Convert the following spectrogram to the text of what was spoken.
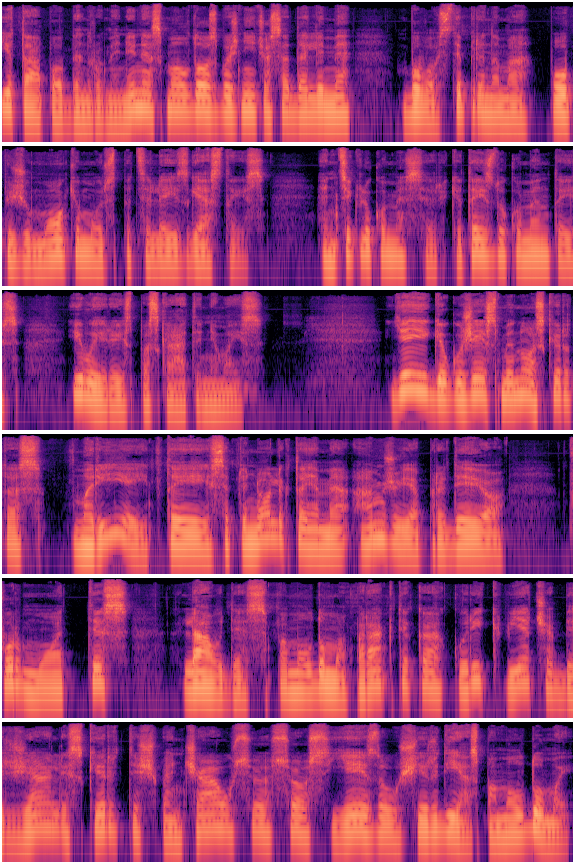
ji tapo bendruomeninės maldos bažnyčiose dalimi, buvo stiprinama popiežių mokymų ir specialiais gestais, enciklikomis ir kitais dokumentais, įvairiais paskatinimais. Jei gegužės mėnuo skirtas Marijai, tai XVII amžiuje pradėjo formuotis liaudės pamaldumo praktika, kuri kviečia birželį skirti švenčiausiosios Jėzaus širdies pamaldumui.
